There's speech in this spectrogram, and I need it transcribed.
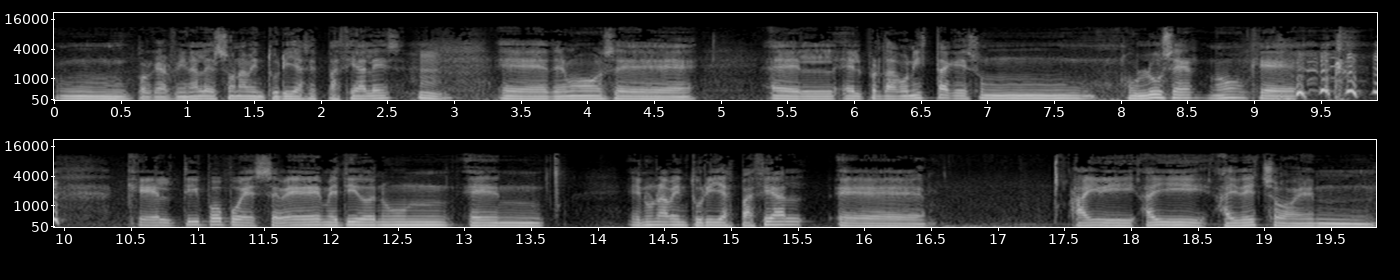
mm, porque al final son aventurillas espaciales. Hmm. Eh, tenemos eh, el, el protagonista que es un, un loser, ¿no? Que, que el tipo pues se ve metido en un en, en una aventurilla espacial. Eh, hay, hay, hay de hecho en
